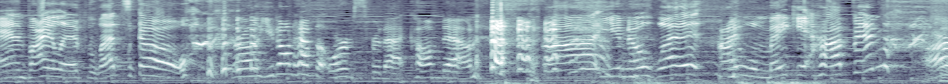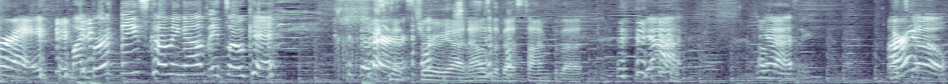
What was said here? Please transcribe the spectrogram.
and Violet. Let's go. girl, you don't have the orbs for that. Calm down. uh, you know what? I will make it happen. All right. My birthday's coming up. It's okay. sure. That's true, yeah. Now's the best time for that. Yeah. Yeah. Amazing. Let's All right. go.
